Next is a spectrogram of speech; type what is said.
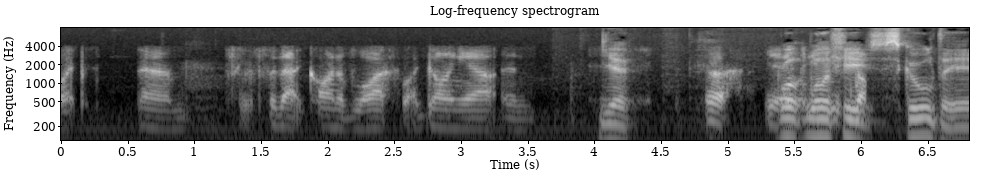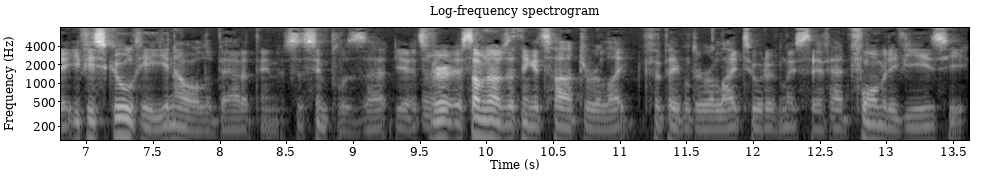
Like um, for, for that kind of life, like going out and Yeah. Uh, yeah, well, well, if you not- schooled there, if you schooled here, you know all about it. Then it's as simple as that. Yeah, it's Mm. very. Sometimes I think it's hard to relate for people to relate to it unless they've had formative years here.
